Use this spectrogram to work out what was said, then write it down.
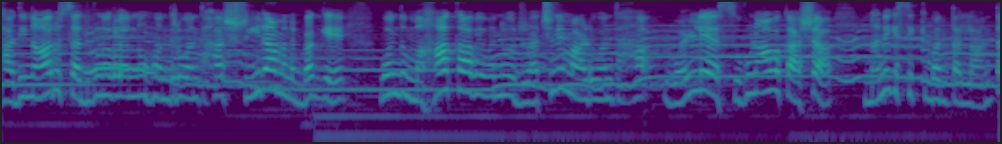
ಹದಿನಾರು ಸದ್ಗುಣಗಳನ್ನು ಹೊಂದಿರುವಂತಹ ಶ್ರೀರಾಮನ ಬಗ್ಗೆ ಒಂದು ಮಹಾಕಾವ್ಯವನ್ನು ರಚನೆ ಮಾಡುವಂತಹ ಒಳ್ಳೆಯ ಸುಗುಣಾವಕಾಶ ನನಗೆ ಸಿಕ್ಕಿ ಬಂತಲ್ಲ ಅಂತ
